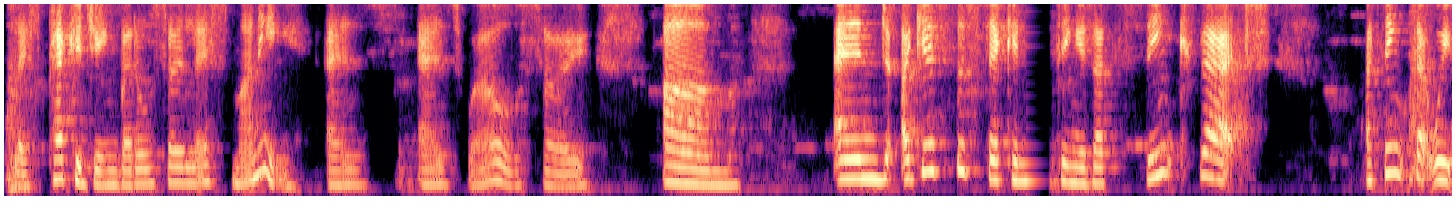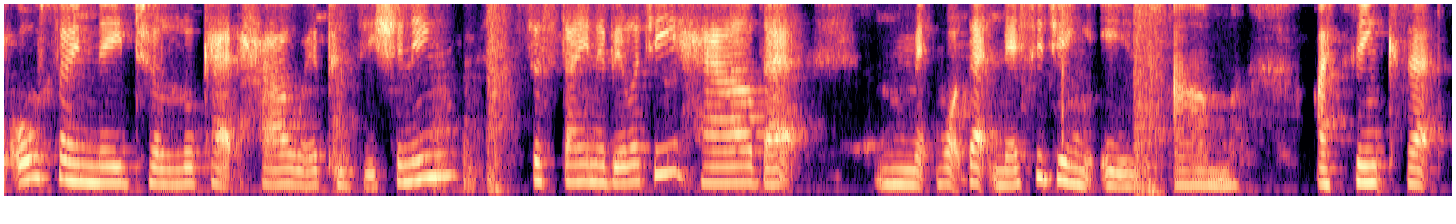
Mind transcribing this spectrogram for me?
less packaging but also less money as as well. So um and i guess the second thing is i think that i think that we also need to look at how we're positioning sustainability how that what that messaging is. Um i think that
